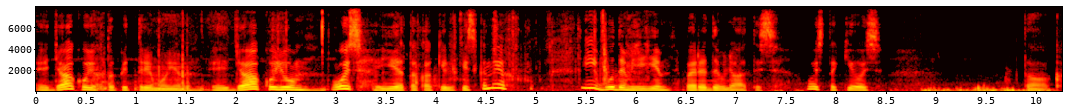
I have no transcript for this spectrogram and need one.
е, дякую. Хто підтримує, е, дякую. Ось є така кількість книг. І будемо її передивлятись. Ось такі ось так,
